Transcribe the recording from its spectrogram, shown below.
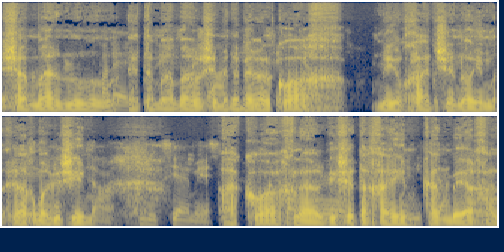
שמענו את המאמר שמדבר על כוח. מיוחד שנועים, שאנחנו מרגישים. הכוח להרגיש את החיים כאן ביחד.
